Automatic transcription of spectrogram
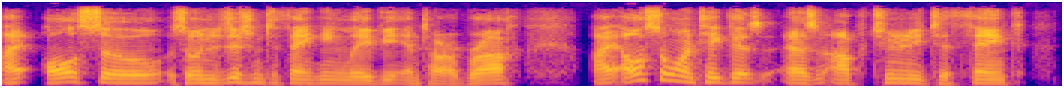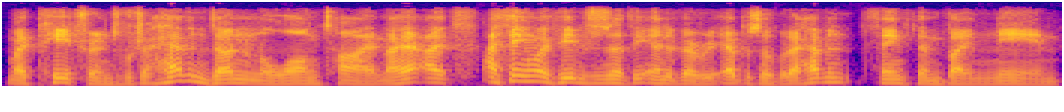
I also, so in addition to thanking Levi and Tara Brach, I also want to take this as an opportunity to thank my patrons, which I haven't done in a long time. I, I, I thank my patrons at the end of every episode, but I haven't thanked them by name.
